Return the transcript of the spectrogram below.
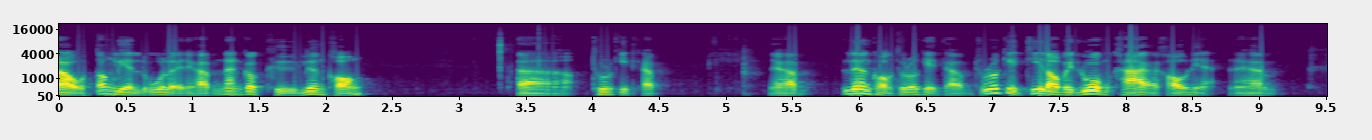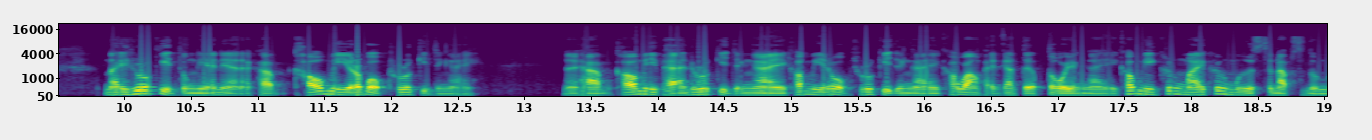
เราต้องเรียนรู้เลยนะครับ นั่นก็คือเรื่องของอธุรกิจครับนะครับ เรื่องของธุรกิจครับธุรกิจที่เราไปร่วมค้ากับเขาเนี่ยนะครับ ในธุรกิจตรงนี้เนี่ยนะครับเขามีระบบธุรกิจยังไงนะครับเขามีแผนธุรกิจยังไงเขามีระบบธุรกิจยังไงเขาวางแผนการเติบโตยังไงเขามีเครื่องไม้เครื่องมือสนับสนุน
